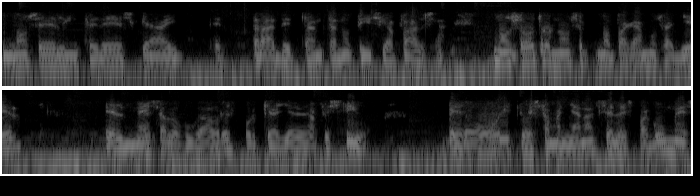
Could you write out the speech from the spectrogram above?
no sé el interés que hay detrás de tanta noticia falsa. Nosotros no, se, no pagamos ayer el mes a los jugadores porque ayer era festivo. Pero hoy, esta mañana, se les pagó un mes.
